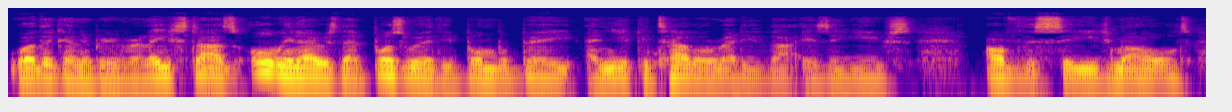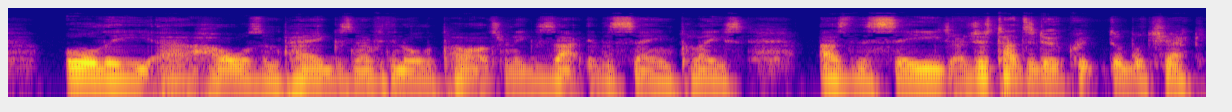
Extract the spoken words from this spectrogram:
what they're going to be released as. All we know is they're Buzzworthy Bumblebee, and you can tell already that is a use of the Siege mould all the uh, holes and pegs and everything, all the parts are in exactly the same place as the Siege. I just had to do a quick double check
